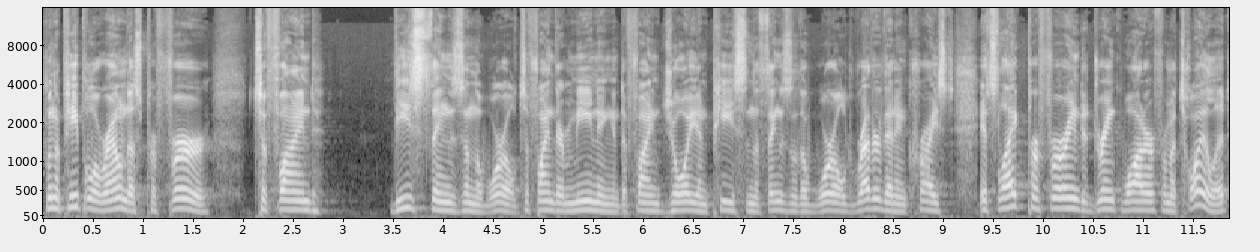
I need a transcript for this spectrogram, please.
When the people around us prefer to find these things in the world, to find their meaning and to find joy and peace in the things of the world rather than in Christ, it's like preferring to drink water from a toilet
